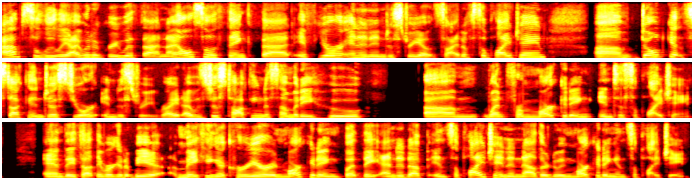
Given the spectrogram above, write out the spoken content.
Absolutely. I would agree with that. And I also think that if you're in an industry outside of supply chain, um, don't get stuck in just your industry, right? I was just talking to somebody who um, went from marketing into supply chain. And they thought they were going to be making a career in marketing, but they ended up in supply chain and now they're doing marketing in supply chain.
